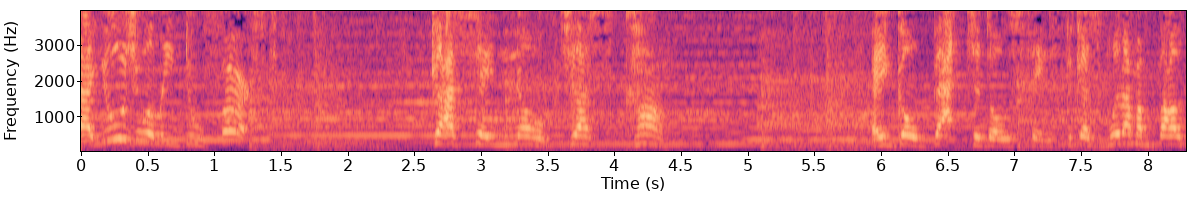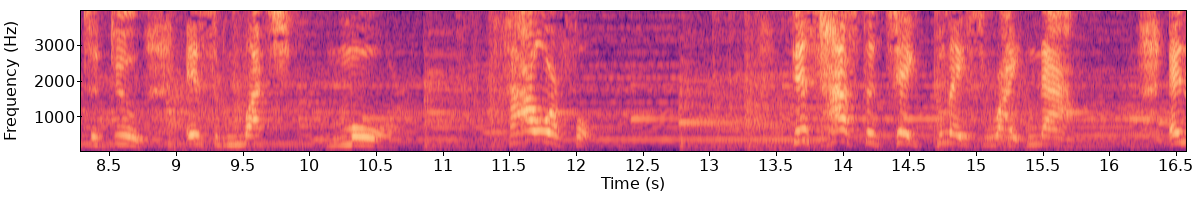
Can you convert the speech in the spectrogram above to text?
I usually do first. God said, No, just come and go back to those things because what I'm about to do is much more powerful. This has to take place right now. In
